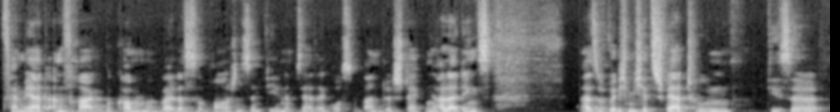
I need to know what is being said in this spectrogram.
vermehrt Anfragen bekommen, weil das so Branchen sind, die in einem sehr, sehr großen Wandel stecken. Allerdings, also würde ich mich jetzt schwer tun, diese,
